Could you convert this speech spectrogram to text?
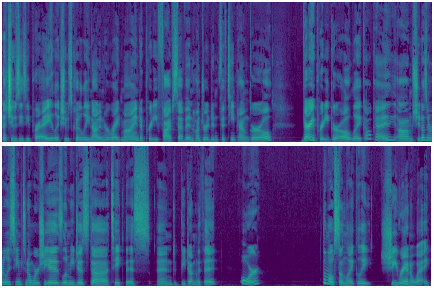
that she was easy prey. Like she was clearly not in her right mind. A pretty five seven hundred and fifteen pound girl, very pretty girl. Like okay, um, she doesn't really seem to know where she is. Let me just uh, take this and be done with it. Or, the most unlikely, she ran away.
